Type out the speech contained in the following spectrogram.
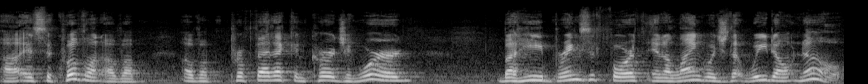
Uh, it's the equivalent of a of a prophetic, encouraging word, but He brings it forth in a language that we don't know.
